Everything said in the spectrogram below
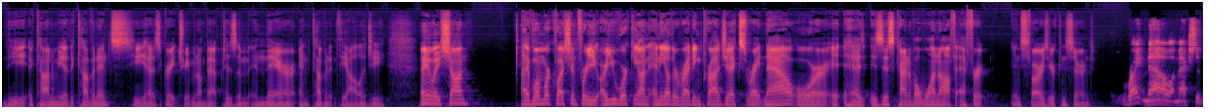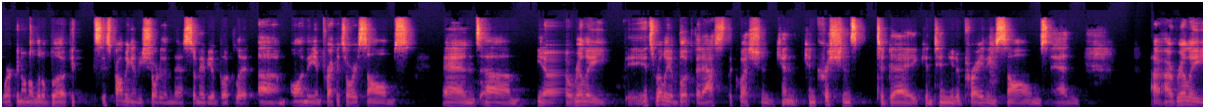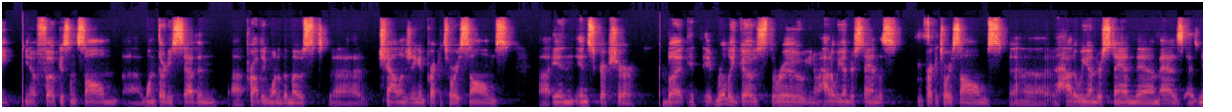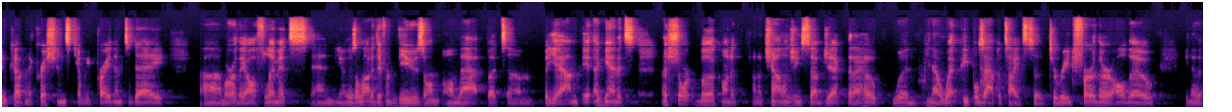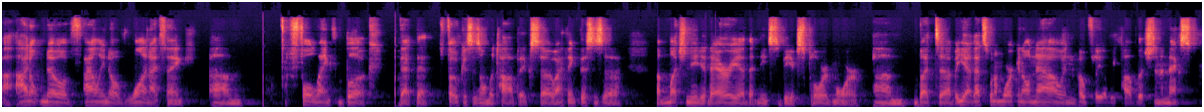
the economy of the covenants. He has great treatment on baptism in there and covenant theology. Anyway, Sean, I have one more question for you. Are you working on any other writing projects right now, or has, is this kind of a one-off effort as far as you're concerned? Right now, I'm actually working on a little book. It's, it's probably going to be shorter than this, so maybe a booklet um, on the imprecatory psalms, and um, you know, really, it's really a book that asks the question: Can can Christians today continue to pray these psalms? And I, I really, you know, focus on Psalm uh, 137, uh, probably one of the most uh, challenging imprecatory psalms uh, in in Scripture. But it, it really goes through, you know, how do we understand this imprecatory psalms? Uh, how do we understand them as as New Covenant Christians? Can we pray them today? um, or are they off limits? And you know, there's a lot of different views on on that. But um, but yeah, it, again, it's a short book on a on a challenging subject that I hope would you know whet people's appetites to to read further. Although you know, I, I don't know of I only know of one I think um, full length book that that focuses on the topic. So I think this is a a much needed area that needs to be explored more. Um, but uh, but yeah, that's what I'm working on now, and hopefully it'll be published in the next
